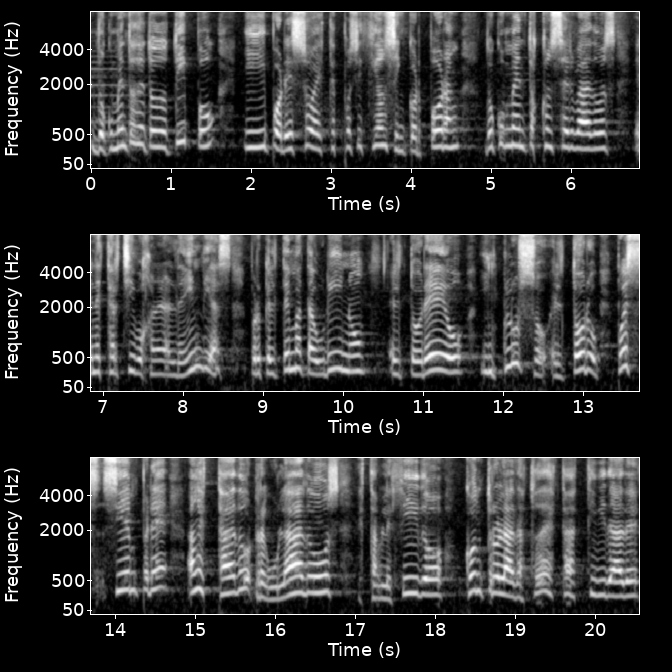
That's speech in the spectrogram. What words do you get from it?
Documentos de todo tipo y por eso a esta exposición se incorporan documentos conservados en este Archivo General de Indias, porque el tema taurino, el toreo, incluso el toro, pues siempre han estado regulados, establecidos, controladas todas estas actividades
